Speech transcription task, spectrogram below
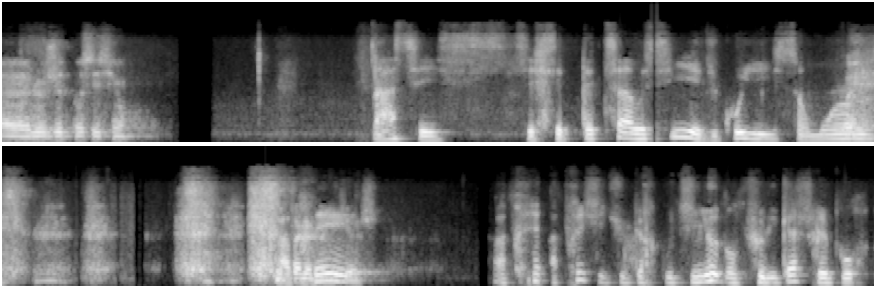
Euh, le jeu de possession. Ah, c'est c'est c'est peut-être ça aussi et du coup ils sont moins. Ouais. Après-. Après après si tu perds Coutinho dans tous les cas je serais pour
